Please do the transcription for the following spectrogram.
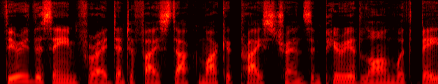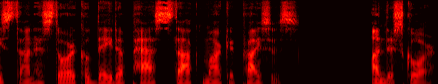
Theory this aimed for identify stock market price trends in period long with based on historical data past stock market prices. Underscore.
